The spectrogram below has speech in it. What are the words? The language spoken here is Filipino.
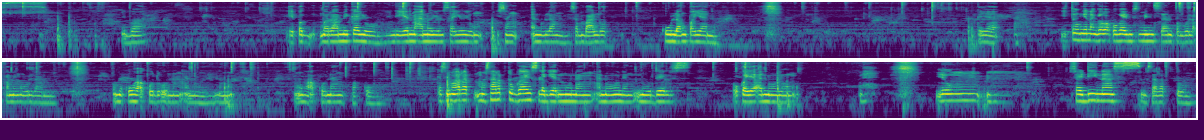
Diba? Eh pag marami kayo, hindi yan maano yung sayo, yung isang ano lang, isang balot. Kulang pa yan. Kaya, ito ang ginagawa ko guys minsan pag wala kaming ulam. Kumukuha ako doon ng ano, ng Nanguha ako ng pako. Kasi marap, masarap to guys. Lagyan mo ng ano, ng noodles. O kaya ano yung yung sardinas. Masarap to.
